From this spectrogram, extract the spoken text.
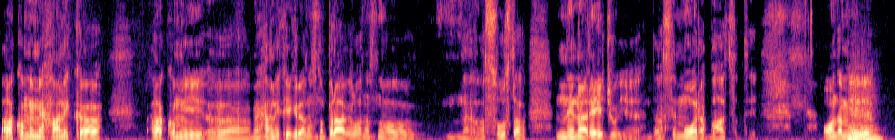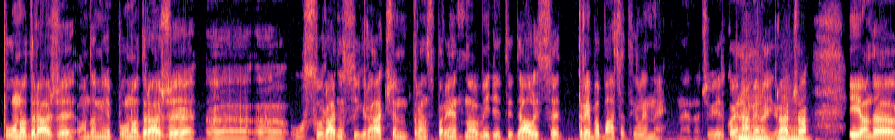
ako mi mehanika, ako mi uh, mehanika igre, odnosno pravilo, odnosno sustav ne naređuje da se mora bacati, onda mi je mhm. puno draže, onda mi je puno draže uh, uh, u suradnji s igračem transparentno vidjeti da li se treba bacati ili ne. Znači vidjeti koja je namjera mhm, igrača mhm. i onda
